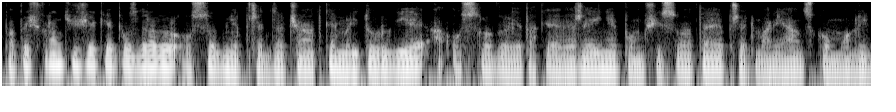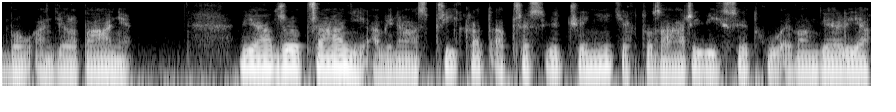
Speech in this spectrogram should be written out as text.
Papež František je pozdravil osobně před začátkem liturgie a oslovil je také veřejně pomši svaté před mariánskou modlitbou Anděl Páně. Vyjádřil přání, aby nás příklad a přesvědčení těchto zářivých svědků Evangelia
